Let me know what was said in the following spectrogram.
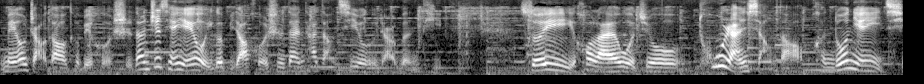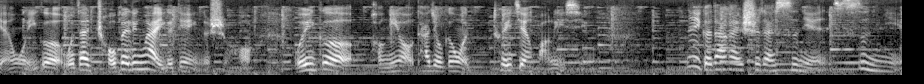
没有找到特别合适，但之前也有一个比较合适，但是他档期又有点问题。所以后来我就突然想到，很多年以前，我一个我在筹备另外一个电影的时候，我一个朋友他就跟我推荐黄立行，那个大概是在四年四年。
